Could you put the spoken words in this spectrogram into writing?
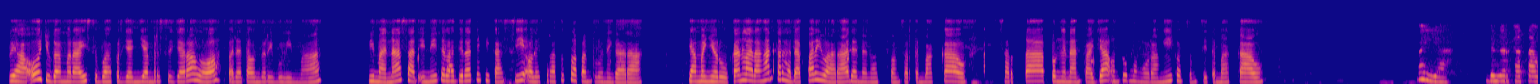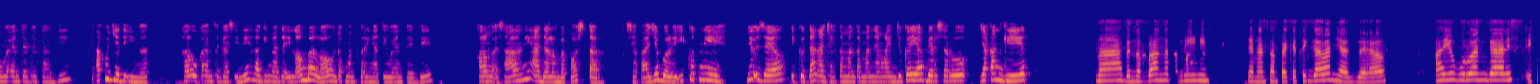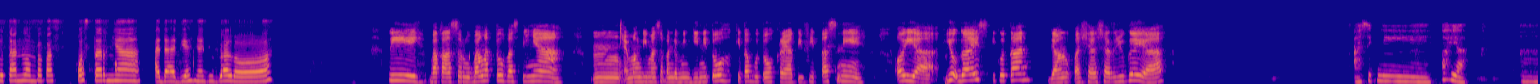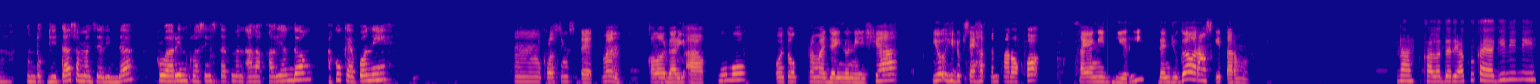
WHO juga meraih sebuah perjanjian bersejarah loh pada tahun 2005, di mana saat ini telah diratifikasi oleh 180 negara yang menyerukan larangan terhadap pariwara dan dana sponsor tembakau, serta pengenaan pajak untuk mengurangi konsumsi tembakau. Oh iya, dengar kata WNTT tadi, aku jadi ingat kalau UKM Tegas ini lagi ngadain lomba loh untuk memperingati WNTD. Kalau nggak salah nih ada lomba poster. Siapa aja boleh ikut nih. Yuk Zel, ikutan ajak teman-teman yang lain juga ya biar seru. Ya kan Git? Nah, bener banget nih. Jangan sampai ketinggalan ya Zel. Ayo buruan guys, ikutan lomba pas posternya. Ada hadiahnya juga loh. Wih, bakal seru banget tuh pastinya. Hmm, emang di masa pandemi gini tuh kita butuh kreativitas nih. Oh iya, yuk guys, ikutan. Jangan lupa share-share juga ya. Asik nih. Oh ya, uh, untuk Gita sama Zelinda, keluarin closing statement ala kalian dong. Aku kepo nih. Hmm, closing statement. Kalau dari aku, untuk remaja Indonesia, yuk hidup sehat tanpa rokok, sayangi diri dan juga orang sekitarmu. Nah, kalau dari aku kayak gini nih.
